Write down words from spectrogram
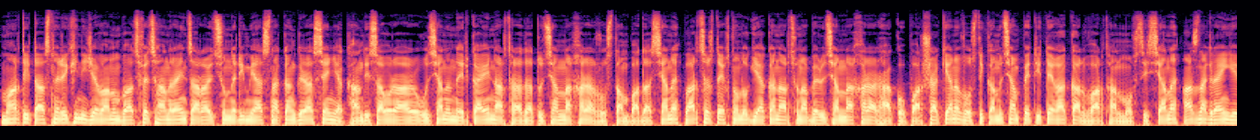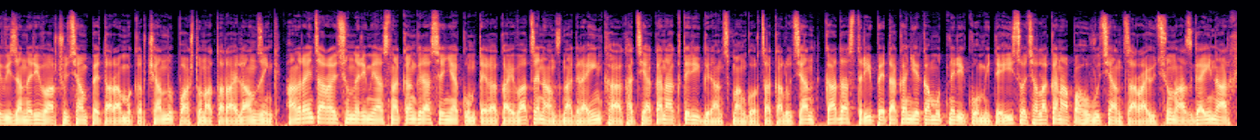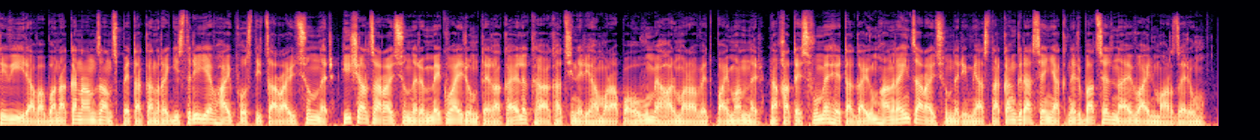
Մարտի 13-ին Իջևանում բացվեց հանրային ծառայությունների միասնական գրասենյակ։ Հանդիսավոր արարողությանը ներկայ էին արդարադատության նախարար Ռուստամ Բադասյանը, բարձր տեխնոլոգիական արդյունաբերության նախարար Հակոբ Արշակյանը, ոստիկանության պետի տեղակալ Վարդան Մովսիսյանը, անձնագրային եւ վիզաների վարչության պետ Արամ Մկրտչյանն ու պաշտոնատար Այլանդզինգ։ Հանրային ծառայությունների միասնական գրասենյակում տեղակայված են անձնագրային քաղաքացիական ակտերի գրանցման գործակալության, կադաստրի, պետական եկամուտների կոմիտեի Գյուղի սոցիալական ապահովության ծառայություն, ազգային արխիվի իրավաբանական անձանց պետական ռեգիստրի եւ հայփոստի ծառայություններ։ Հիշյալ ծառայությունները մեկ վայրում տեղակայելը քաղաքացիների համար ապահովում է հարմարավետ պայմաններ։ Նախատեսվում է հետագայում հանրային ծառայությունների միասնական գրասենյակներ բացել նաեւ այլ մարզերում։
